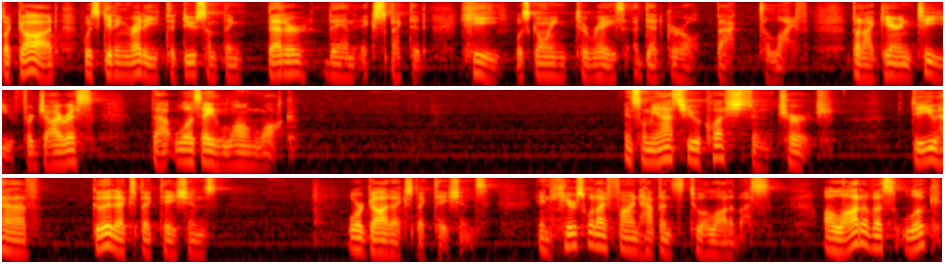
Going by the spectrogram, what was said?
But God was getting ready to do something better than expected. He was going to raise a dead girl back to life. But I guarantee you, for Jairus, that was a long walk. And so let me ask you a question, church. Do you have good expectations or God expectations. And here's what I find happens to a lot of us a lot of us look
